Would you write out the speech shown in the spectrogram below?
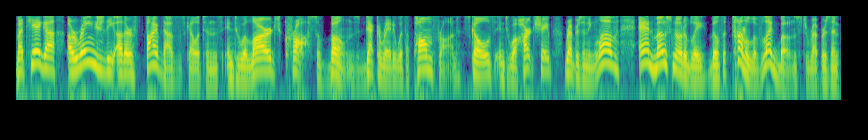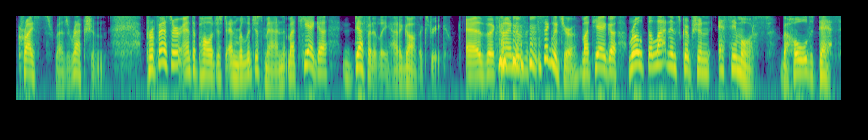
Matiegka arranged the other 5,000 skeletons into a large cross of bones decorated with a palm frond, skulls into a heart shape representing love, and most notably built a tunnel of leg bones to represent Christ's resurrection. Professor, anthropologist, and religious man, Matiegka definitely had a Gothic streak. As a kind of signature, Matiegka wrote the Latin inscription Esse Mors, Behold Death,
